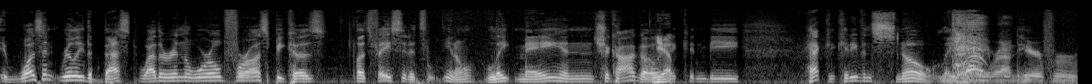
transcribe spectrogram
it wasn't really the best weather in the world for us because, let's face it, it's, you know, late May in Chicago. Yep. It can be heck, it could even snow late May around here for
